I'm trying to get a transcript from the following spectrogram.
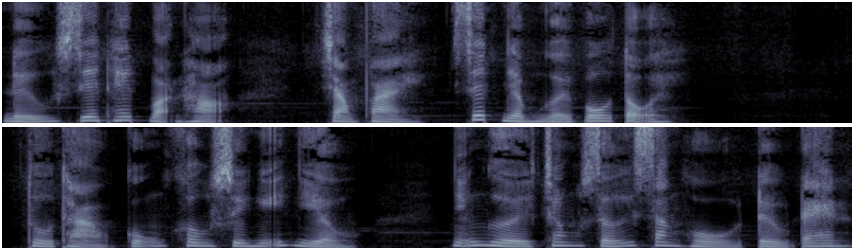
Nếu giết hết bọn họ, chẳng phải giết nhầm người vô tội. Thu Thảo cũng không suy nghĩ nhiều. Những người trong giới sang hồ đều đen.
